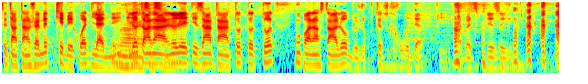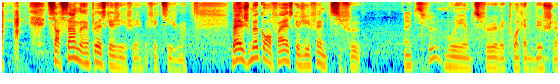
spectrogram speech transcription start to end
Tu sais, t'entends jamais de Québécois de l'année. Puis là, ça. là, t'es entends toutes, toutes, toutes. Moi, pendant ce temps-là, ben, j'écoutais du gros dette, puis j'avais du plaisir. Ça ressemble un peu à ce que j'ai fait, effectivement. Ben, je me confesse que j'ai fait un petit feu. un petit feu? Oui, un petit feu avec 3-4 bûches, là.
